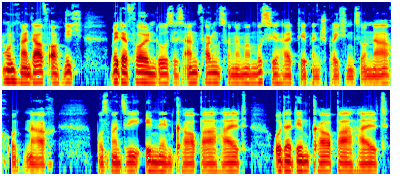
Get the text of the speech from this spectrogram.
und man darf auch nicht mit der vollen Dosis anfangen, sondern man muss sie halt dementsprechend so nach und nach muss man sie in den Körper halt oder dem Körper halt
